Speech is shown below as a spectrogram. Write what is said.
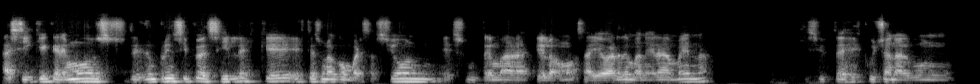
Así que queremos desde un principio decirles que esta es una conversación, es un tema que lo vamos a llevar de manera amena, si ustedes escuchan algún,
